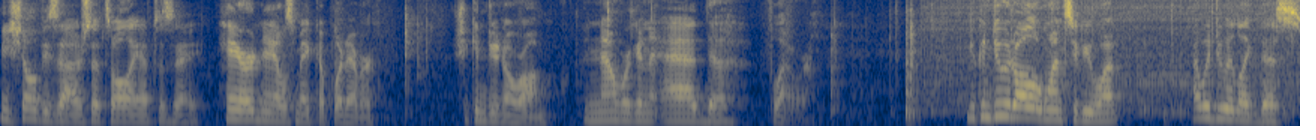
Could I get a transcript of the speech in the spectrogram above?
Michelle Visage, that's all I have to say. Hair, nails, makeup, whatever. She can do no wrong. And now we're gonna add the flour. You can do it all at once if you want. I would do it like this.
